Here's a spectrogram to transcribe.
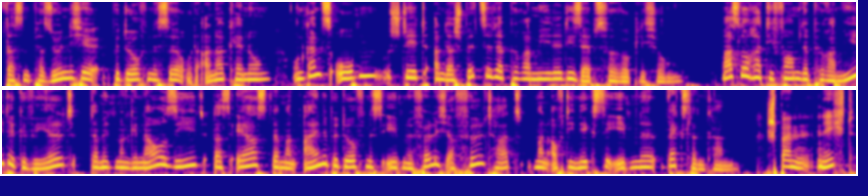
das sind persönliche Bedürfnisse oder Anerkennung. Und ganz oben steht an der Spitze der Pyramide die Selbstverwirklichung. Maslow hat die Form der Pyramide gewählt, damit man genau sieht, dass erst wenn man eine Bedürfnisebene völlig erfüllt hat, man auf die nächste Ebene wechseln kann. Spannend, nicht?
